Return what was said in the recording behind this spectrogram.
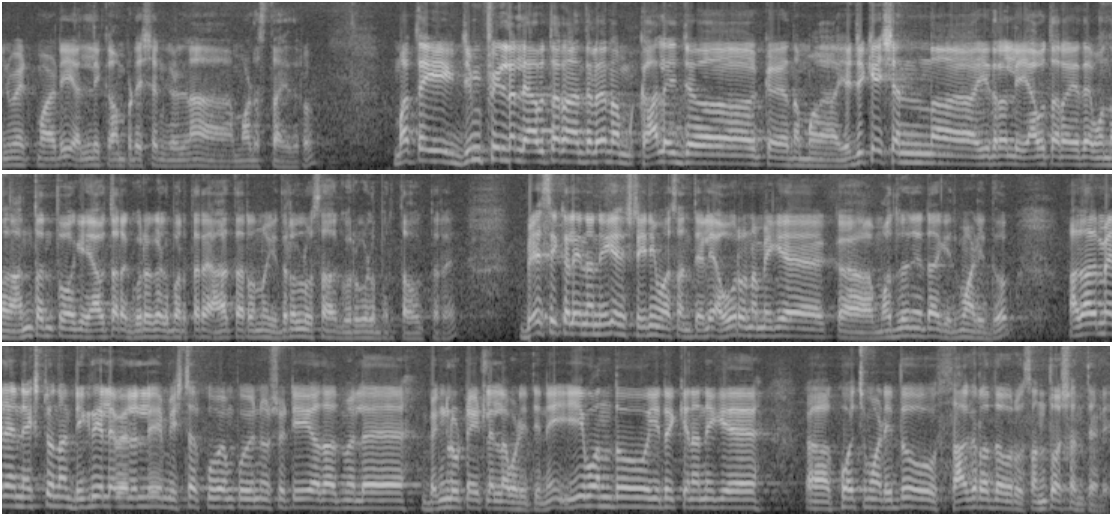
ಇನ್ವೈಟ್ ಮಾಡಿ ಅಲ್ಲಿ ಕಾಂಪಿಟೇಷನ್ಗಳನ್ನ ಮಾಡಿಸ್ತಾ ಇದ್ದರು ಮತ್ತು ಈ ಜಿಮ್ ಫೀಲ್ಡಲ್ಲಿ ಯಾವ ಥರ ಅಂತೇಳಿದ್ರೆ ನಮ್ಮ ಕಾಲೇಜ್ ನಮ್ಮ ಎಜುಕೇಷನ್ ಇದರಲ್ಲಿ ಯಾವ ಥರ ಇದೆ, ಒಂದು ಹಂತ ಹಂತವಾಗಿ ಯಾವ ಥರ ಗುರುಗಳು ಬರ್ತಾರೆ, ಆ ಥರನೂ ಇದರಲ್ಲೂ ಸಹ ಗುರುಗಳು ಬರ್ತಾ ಹೋಗ್ತಾರೆ. ಬೇಸಿಕಲಿ ನನಗೆ ಶ್ರೀನಿವಾಸ್ ಅಂತೇಳಿ, ಅವರು ನಮಗೆ ಕ, ಮೊದಲನೇದಾಗಿ ಇದು ಮಾಡಿದ್ದು. ಅದಾದಮೇಲೆ ನೆಕ್ಸ್ಟು ನಾನು ಡಿಗ್ರಿ ಲೆವೆಲಲ್ಲಿ ಮಿಸ್ಟರ್ ಕುವೆಂಪು ಯೂನಿವರ್ಸಿಟಿ ಅದಾದಮೇಲೆ ಬೆಂಗಳೂರು ಟೈಟ್ಲೆಲ್ಲ ಹೊಡಿತೀನಿ. ಈ ಒಂದು ಇದಕ್ಕೆ ನನಗೆ ಕೋಚ್ ಮಾಡಿದ್ದು ಸಾಗರದವರು ಸಂತೋಷ್ ಅಂತೇಳಿ.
